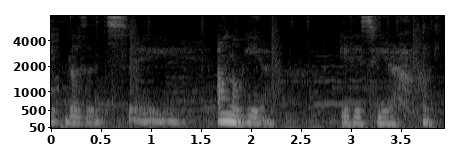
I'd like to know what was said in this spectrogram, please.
it doesn't say oh no here it is here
